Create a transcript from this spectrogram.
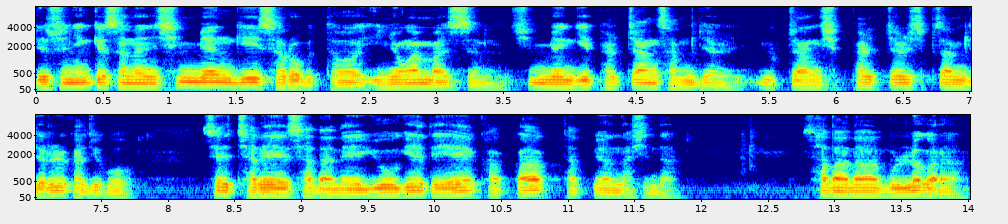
예수님께서는 신명기서로부터 인용한 말씀 신명기 8장 3절, 6장 18절, 13절을 가지고 세 차례 사단의 유혹에 대해 각각 답변하신다. 사단아 물러가라.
